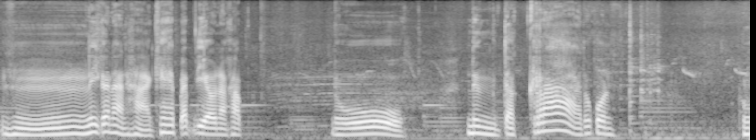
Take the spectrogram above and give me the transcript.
อือหือนี่ขนาดหาแค่แป๊บเดียวนะครับ ดูหนึ่งตะกร้าทุกคน โอ้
